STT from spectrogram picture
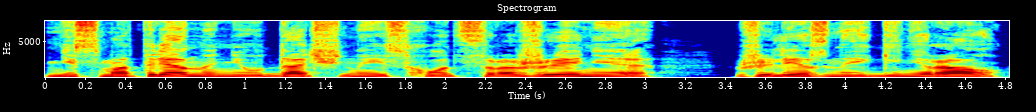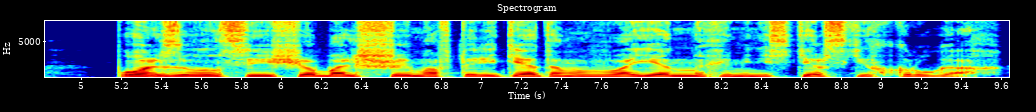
Несмотря на неудачный исход сражения, железный генерал пользовался еще большим авторитетом в военных и министерских кругах,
